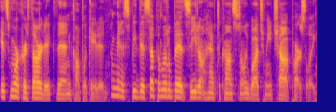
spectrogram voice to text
it's more cathartic than complicated. I'm going to speed this up a little bit so you don't have to constantly watch me chop parsley.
